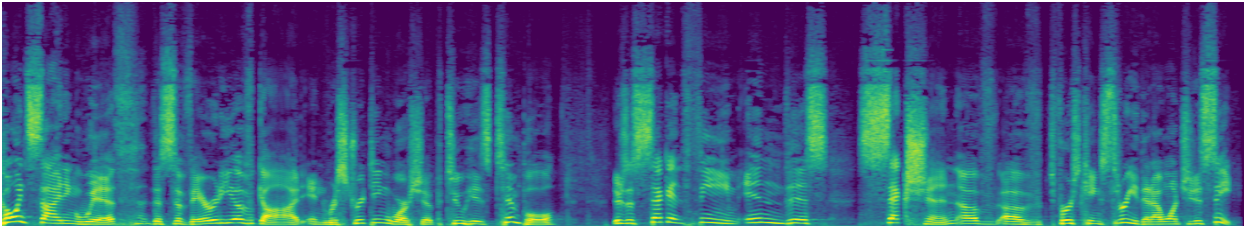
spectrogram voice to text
coinciding with the severity of God in restricting worship to his temple, there's a second theme in this section of, of 1 Kings 3 that I want you to see.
